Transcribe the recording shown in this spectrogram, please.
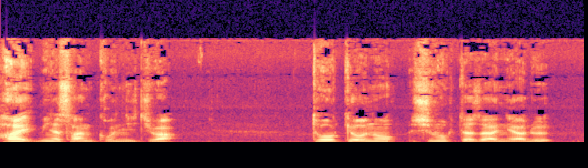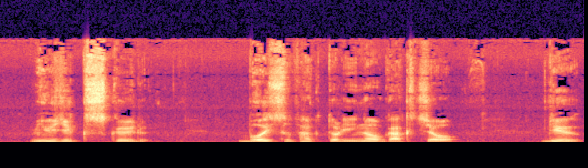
はい皆さんこんにちは。東京の下北沢にあるミュージックスクールボイスファクトリーの学長劉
